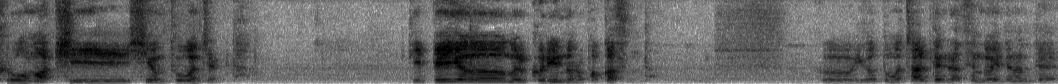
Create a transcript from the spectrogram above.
크로마키 시험 두 번째입니다. 뒷 배경을 그린으로 바꿨습니다. 그 이것도 뭐 잘 되리라 생각이 드는데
